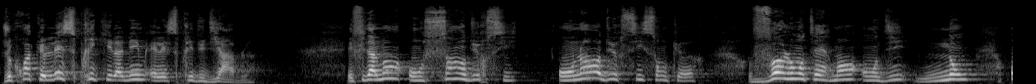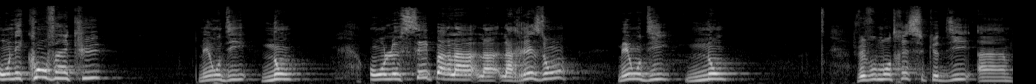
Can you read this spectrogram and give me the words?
je crois que l'esprit qui l'anime est l'esprit du diable. Et finalement, on s'endurcit, on endurcit son cœur. Volontairement, on dit non. On est convaincu, mais on dit non. On le sait par la, la raison, mais on dit non. Je vais vous montrer ce que dit un,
